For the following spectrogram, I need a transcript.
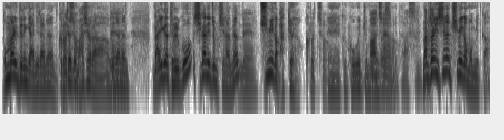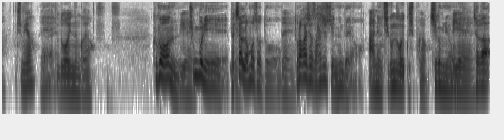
돈 많이 드는 게 아니라면 그때 그렇죠. 좀 하셔라. 네. 왜냐하면 나이가 들고 시간이 좀 지나면 네. 취미가 바뀌어요. 그렇죠. 예, 그 그건 좀 맞아요. 같습니다. 맞습니다. 남창희 씨는 취미가 뭡니까? 취미요? 예. 누워 있는 거요. 그건 예. 충분히 100살 넘어서도 네. 돌아가셔서 하실 수 있는데요. 아니요, 지금 누워 있고 싶어요. 지금요. 예. 제가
